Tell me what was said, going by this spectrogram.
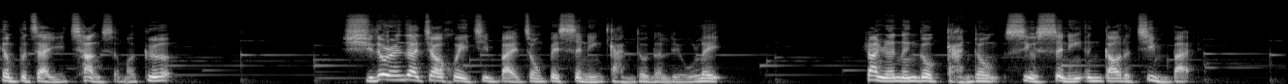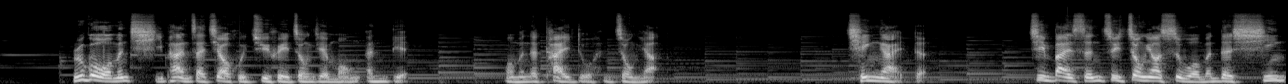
更不在于唱什么歌。许多人在教会敬拜中被圣灵感动的流泪，让人能够感动，是有圣灵恩高的敬拜。如果我们期盼在教会聚会中间蒙恩典，我们的态度很重要。亲爱的，敬拜神最重要是我们的心。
